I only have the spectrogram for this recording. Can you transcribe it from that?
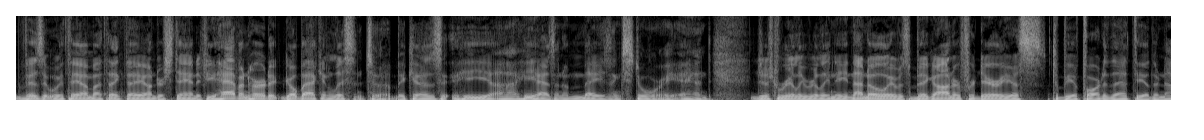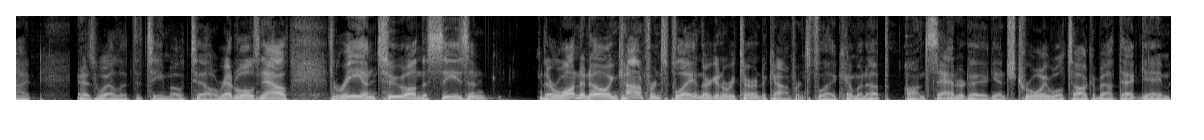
visit with him, I think they understand. If you haven't heard it, go back and listen to it because he uh, he has an amazing story and just really really neat. And I know it was a big honor for Darius to be a part of that the other night as well at the team hotel. Red Wolves now three and two on the season. They're one to zero in conference play, and they're going to return to conference play coming up on Saturday against Troy. We'll talk about that game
